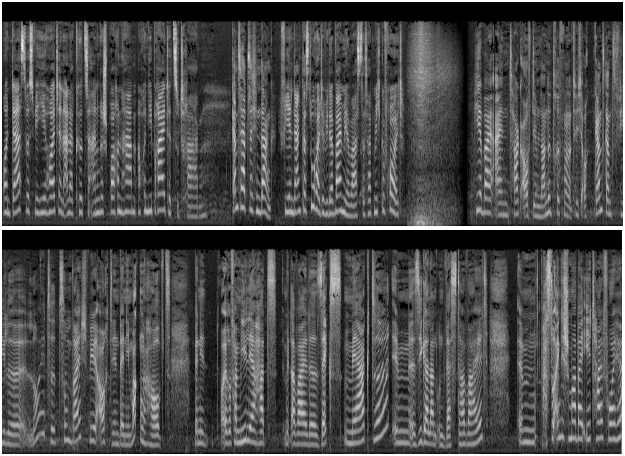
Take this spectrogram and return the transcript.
und das, was wir hier heute in aller Kürze angesprochen haben, auch in die Breite zu tragen. Ganz herzlichen Dank. Vielen Dank, dass du heute wieder bei mir warst. Das hat mich gefreut. Hier bei einem Tag auf dem Lande trifft man natürlich auch ganz, ganz viele Leute, zum Beispiel auch den Benny Mockenhaupt. Benny, eure Familie hat mittlerweile sechs Märkte im Siegerland und Westerwald. Ähm, warst du eigentlich schon mal bei Etal vorher?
